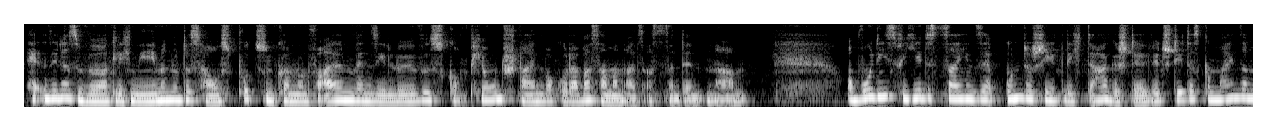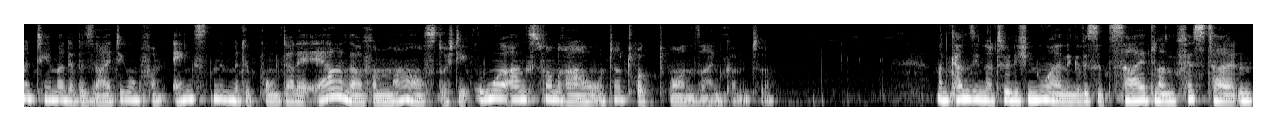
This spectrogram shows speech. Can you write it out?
hätten Sie das wörtlich nehmen und das Haus putzen können und vor allem, wenn Sie Löwe, Skorpion, Steinbock oder Wassermann als Aszendenten haben. Obwohl dies für jedes Zeichen sehr unterschiedlich dargestellt wird, steht das gemeinsame Thema der Beseitigung von Ängsten im Mittelpunkt, da der Ärger von Mars durch die Urangst von Rahu unterdrückt worden sein könnte. Man kann sie natürlich nur eine gewisse Zeit lang festhalten.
